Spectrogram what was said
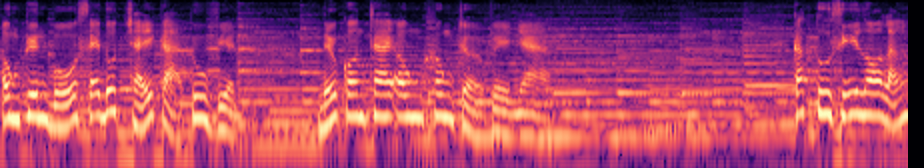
ông tuyên bố sẽ đốt cháy cả tu viện nếu con trai ông không trở về nhà. Các tu sĩ lo lắng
